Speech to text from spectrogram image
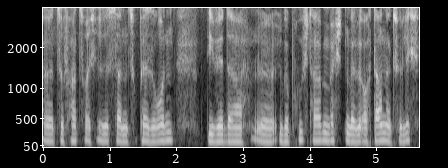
äh, zu Fahrzeugregistern, zu Personen, die wir da äh, überprüft haben möchten, weil wir auch da natürlich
